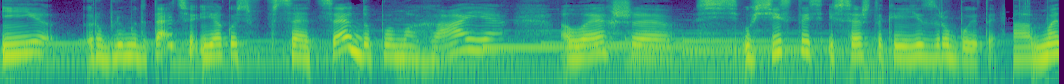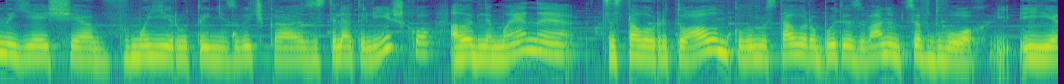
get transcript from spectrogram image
і роблю медитацію. І якось все це допомагає легше усістись і все ж таки її зробити. В мене є ще в моїй рутині звичка застеляти ліжко, але для мене це стало ритуалом, коли ми стали робити з Іваном це вдвох. І-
